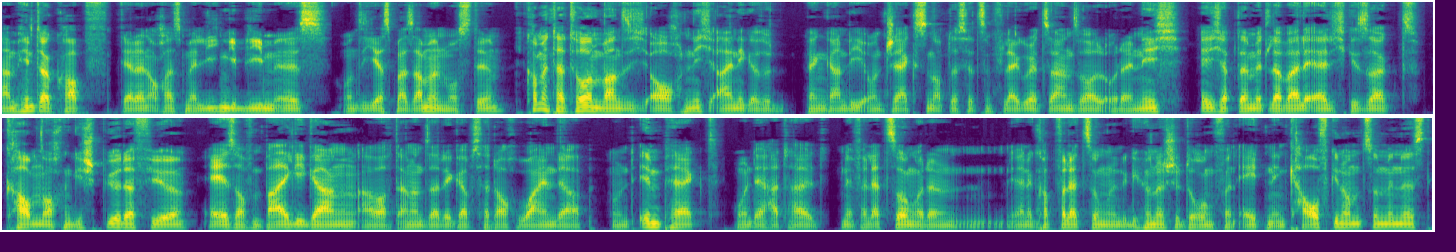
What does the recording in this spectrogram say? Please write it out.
am Hinterkopf, der dann auch erstmal liegen geblieben ist und sich erstmal sammeln musste. Die Kommentatoren waren sich auch nicht einig, also Ben Gundy und Jackson, ob das jetzt ein Flagrant sein soll oder nicht. Ich habe da mittlerweile ehrlich gesagt kaum noch ein Gespür dafür. Er ist auf den Ball gegangen, aber auf der anderen Seite gab es halt auch Wind-Up und Impact und er hat halt eine Verletzung oder eine Kopfverletzung und eine Gehirnerschütterung von Aiden in Kauf genommen zumindest.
